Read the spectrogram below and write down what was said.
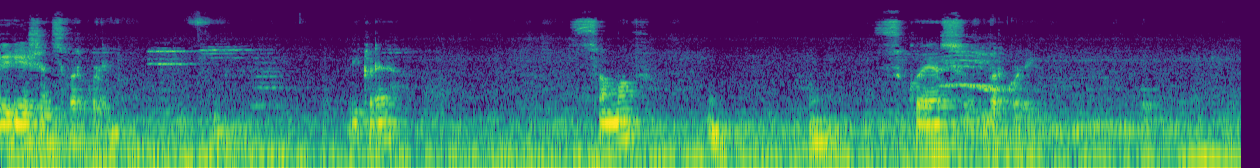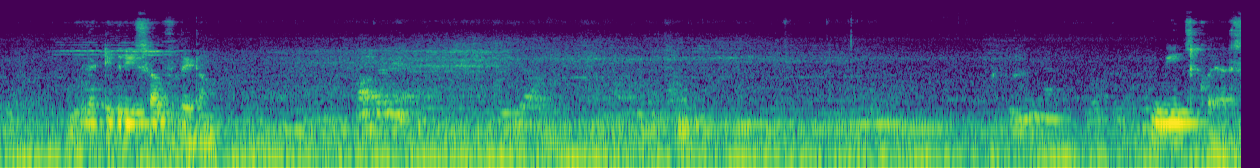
variations for coding. ఇక్కడ sum of squares Berkeley. The degrees of freedom. Mean squares.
